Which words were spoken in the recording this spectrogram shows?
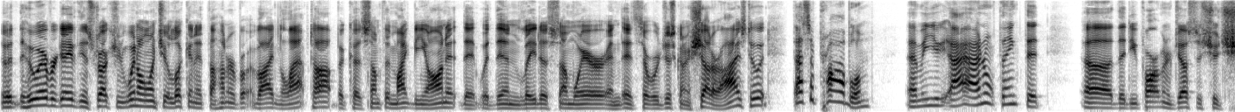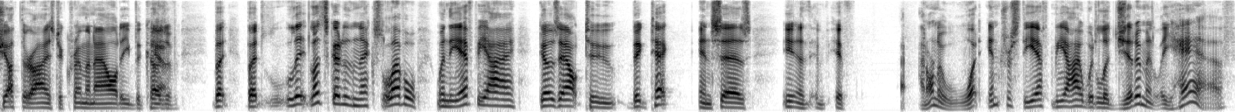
uh, whoever gave the instruction, we don't want you looking at the Hunter Biden laptop because something might be on it that would then lead us somewhere, and so we're just going to shut our eyes to it. That's a problem. I mean, you, I, don't think that uh, the Department of Justice should shut their eyes to criminality because Yeah. of. But but let, let's go to the next level. When the FBI goes out to big tech and says, you know, if, if I don't know what interest the FBI would legitimately have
